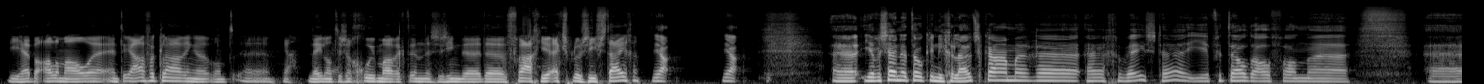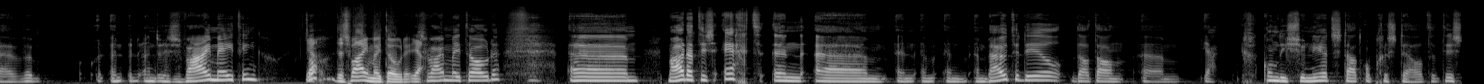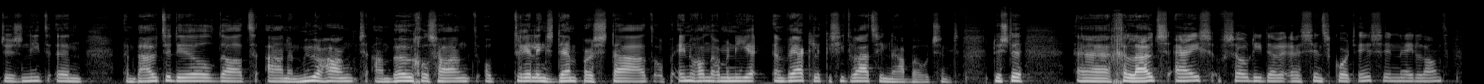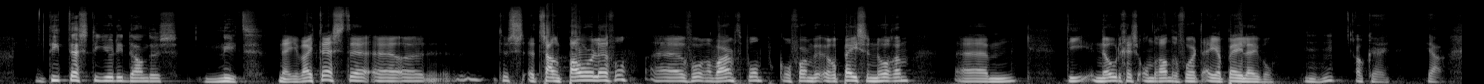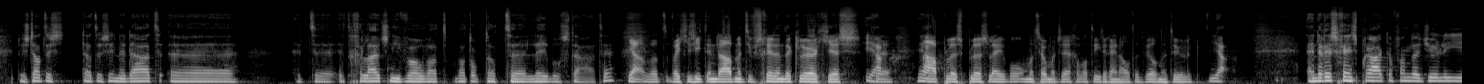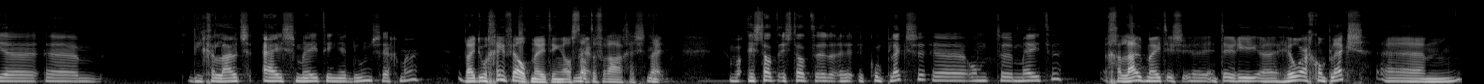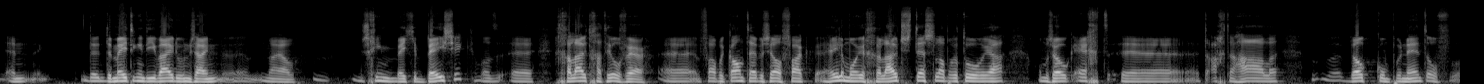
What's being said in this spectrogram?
die hebben allemaal uh, NTA-verklaringen. Want uh, ja, Nederland ja. is een groeimarkt en ze zien de, de vraag hier explosief stijgen. Ja, ja. Uh, ja, we zijn net ook in die geluidskamer geweest. Hè? Je vertelde al van we, een, een, een zwaaimeting. Ja, de zwaaimethode. Ja. Zwaaimethode. Ehm, maar dat is echt een, ehm, een, een, een, een buitendeel dat dan ehm, geconditioneerd staat opgesteld. Het is dus niet een, een buitendeel dat aan een muur hangt, aan beugels hangt, op trillingsdempers staat, op een of andere manier een werkelijke situatie nabootsend. Dus de uh, geluidseis of zo die er uh, sinds kort is in Nederland, die testen jullie dan dus niet? Nee, wij testen uh, dus het sound power level voor een warmtepomp conform de Europese norm um, die nodig is onder andere voor het ERP-label. Mm -hmm. Oké, ja. Dus dat is, dat is inderdaad het, uh, het geluidsniveau wat, wat op dat uh, label staat. Hè? Ja, wat, wat je ziet inderdaad met die verschillende kleurtjes. Ja, uh, ja. A++ label, om het zo maar te zeggen, wat iedereen altijd wil natuurlijk. Ja, en er is geen sprake van dat jullie um, die geluidseismetingen doen, zeg maar? Wij doen geen veldmetingen als nee. dat de vraag is. Nee. nee. Is dat, is dat complex om te meten? Geluid meten is in theorie heel erg complex. Um, en de, de metingen die wij doen zijn, nou ja misschien een beetje basic, want uh, geluid gaat heel ver. Uh, fabrikanten hebben zelfs vaak hele mooie geluidstestlaboratoria om zo ook echt uh, te achterhalen welk component of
